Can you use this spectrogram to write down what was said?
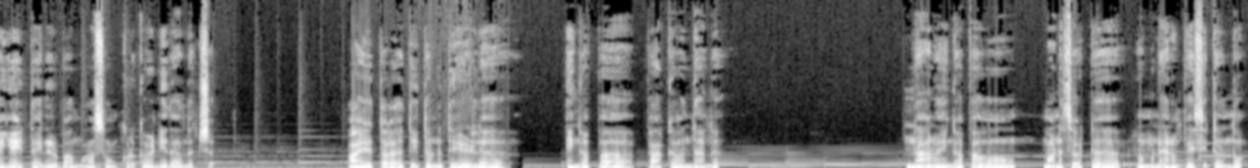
ஐயாயிரத்து ஐநூறுரூபா மாதம் கொடுக்க வேண்டியதாக இருந்துச்சு. ஆயிரத்தி தொள்ளாயிரத்தி தொண்ணூற்றி ஏழில் எங்கள் அப்பா பார்க்க வந்தாங்க. நானும் எங்கள் அப்பாவும் மனசு விட்டு ரொம்ப நேரம் பேசிகிட்டு இருந்தோம்.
